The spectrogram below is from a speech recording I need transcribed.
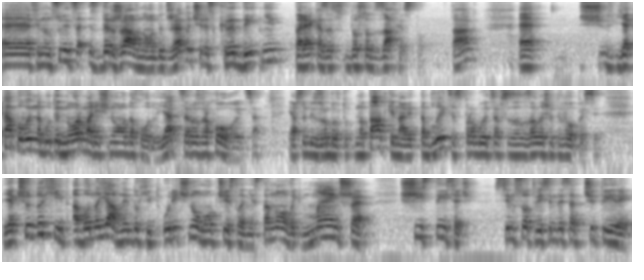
е, фінансуються з державного бюджету через кредитні перекази до соцзахисту. Так? Е, яка повинна бути норма річного доходу? Як це розраховується? Я собі зробив тут нотатки, навіть таблиці, спробую це все залишити в описі. Якщо дохід або наявний дохід у річному обчисленні становить менше 6784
